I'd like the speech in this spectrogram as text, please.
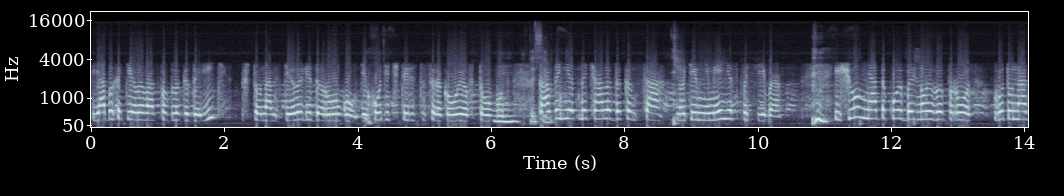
Я бы хотела вас поблагодарить что нам сделали дорогу, где ходит 440 автобус. Mm, Правда, не от начала до конца, но тем не менее спасибо. Еще у меня такой больной вопрос. Вот у нас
